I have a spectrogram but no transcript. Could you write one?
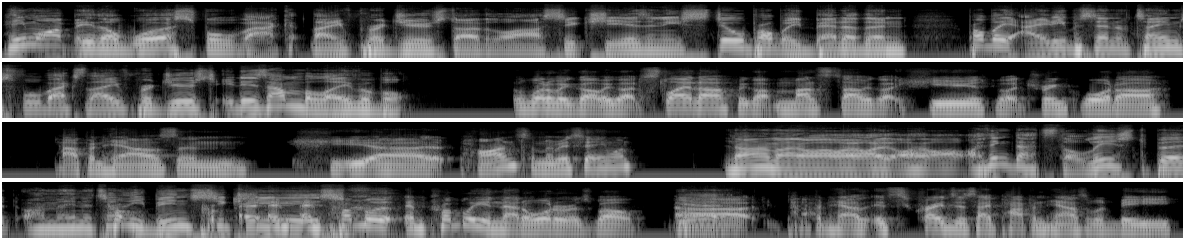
he might be the worst fullback they've produced over the last six years, and he's still probably better than probably eighty percent of teams' fullbacks they've produced. It is unbelievable what do we got? We got Slater, we got Munster, we got Hughes, we got Drinkwater, Papenhuyzen, uh, Hynes. Am I missing anyone? No, mate. I, I, I think that's the list, but I mean, it's only been six and, years, and, probably, and probably in that order as well. Yeah, uh, Papenhuyzen. It's crazy to say Papenhuyzen would be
